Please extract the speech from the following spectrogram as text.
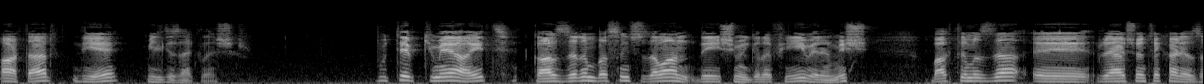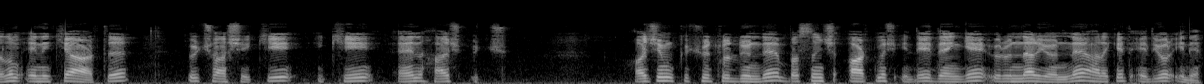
artar diye bileceğiz arkadaşlar. Bu tepkimeye ait gazların basınç zaman değişimi grafiği verilmiş. Baktığımızda e, reaksiyon tekrar yazalım. N2 artı 3H2 2 NH3 Hacim küçültüldüğünde basınç artmış idi. Denge ürünler yönüne hareket ediyor idi.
